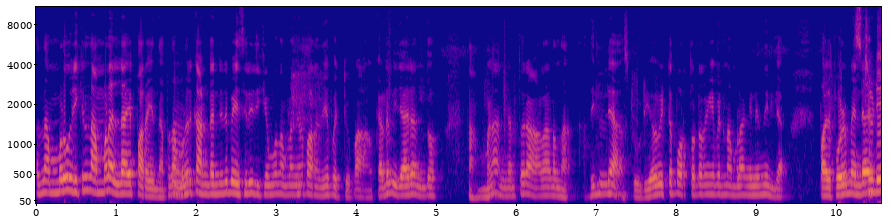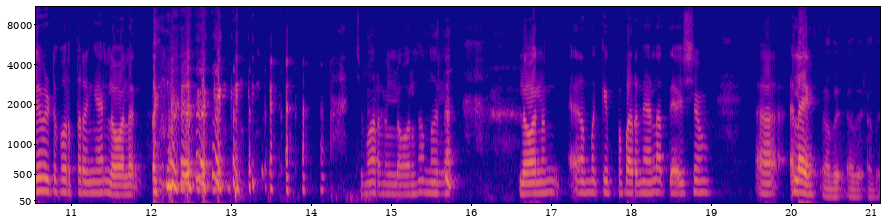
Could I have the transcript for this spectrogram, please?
അത് നമ്മൾ ഒരിക്കലും നമ്മളല്ല ഈ പറയുന്നത്. അപ്പോൾ നമ്മളൊരു കണ്ടന്റിന്റെ ബേസിൽ ഇരിക്കുമ്പോൾ നമ്മൾ അങ്ങനെ പറഞ്ഞേ പറ്റൂ. അപ്പോൾ ആൾക്കാരുടെ വിചാരം എന്തോ? നമ്മൾ അങ്ങനത്തെ ഒരാളാണെന്നാ. അതില്ല. സ്റ്റുഡിയോ വിട്ട് പുറത്തോട്ടിറങ്ങിയ പിന്നെ നമ്മൾ അങ്ങനെയൊന്നും ഇല്ല പലപ്പോഴും എന്റെ സ്റ്റുഡിയോ വിട്ട് പുറത്തിറങ്ങിയ ലോലൻ. ചുമ്മാ പറഞ്ഞു ലോലൻ ഒന്നുമില്ല ലോലൻ എന്നൊക്കെ ഇപ്പൊ പറഞ്ഞാൽ അത്യാവശ്യം അല്ലേ? അതെ അതെ അതെ.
